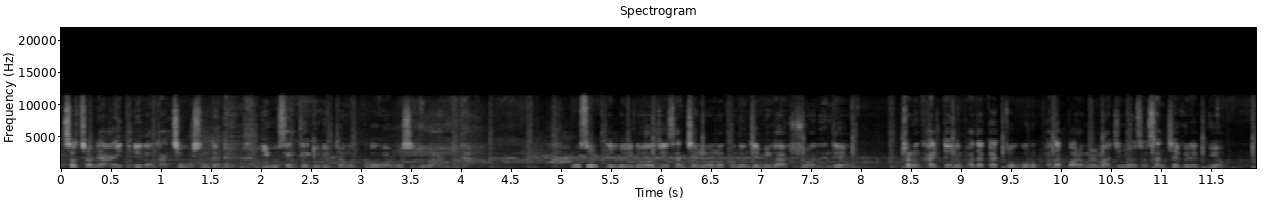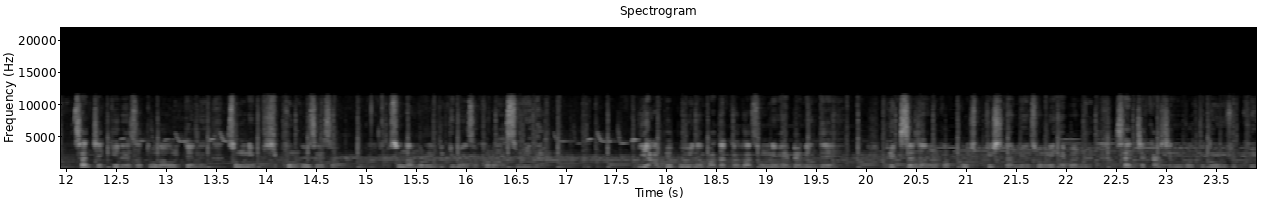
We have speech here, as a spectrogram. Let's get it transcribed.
서천에 아이들이랑 같이 오신다면 이곳 생태 놀이터는 꼭 와보시기 바랍니다. 오솔길로 이루어진 산책로는 걷는 재미가 아주 좋았는데요. 저는 갈 때는 바닷가 쪽으로 바닷바람을 맞으면서 산책을 했고요. 산책길에서 돌아올 때는 송림 깊은 곳에서 소나무를 느끼면서 걸어왔습니다. 이 앞에 보이는 바닷가가 송림 해변인데 백사장을 걷고 싶으시다면 송림 해변을 산책하시는 것도 너무 좋고요.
